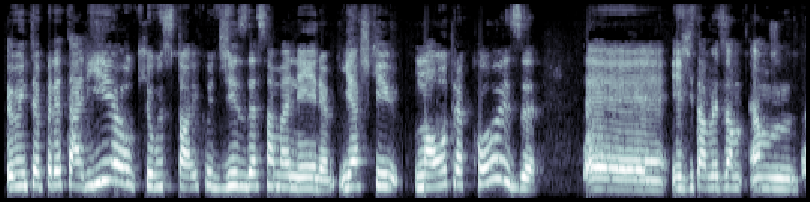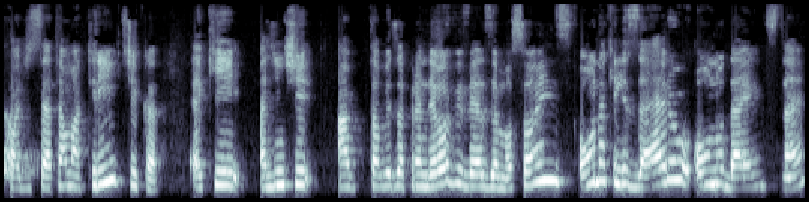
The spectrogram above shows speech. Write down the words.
eu interpretaria o que o estoico diz dessa maneira. E acho que uma outra coisa, é, e que talvez é, é pode ser até uma crítica, é que a gente a, talvez aprendeu a viver as emoções ou naquele zero ou no 10, né?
